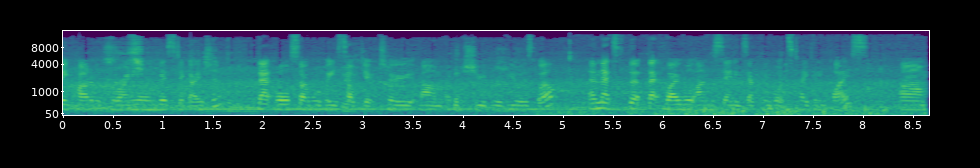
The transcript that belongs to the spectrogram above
be part of a coronial investigation, that also will be subject to um, a pursuit review as well, and that's the, that way we'll understand exactly what's taken place um,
